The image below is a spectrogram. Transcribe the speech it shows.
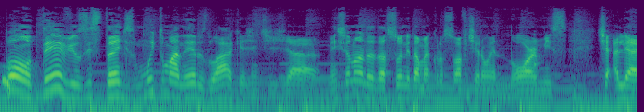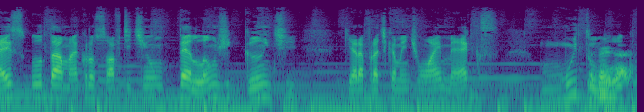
Bom, teve os stands muito maneiros lá, que a gente já mencionou, da Sony e da Microsoft eram enormes. Aliás, o da Microsoft tinha um telão gigante, que era praticamente um IMAX, muito é louco,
